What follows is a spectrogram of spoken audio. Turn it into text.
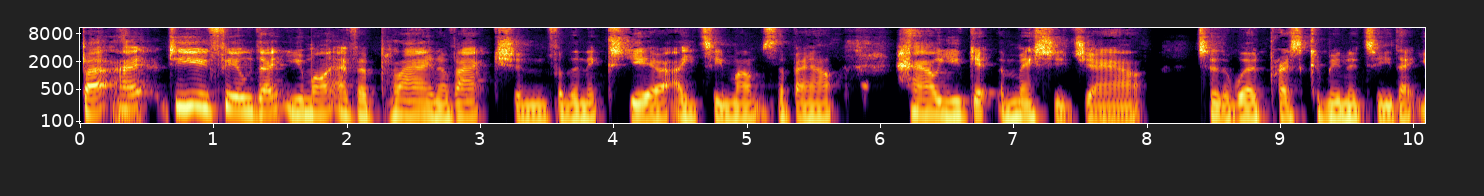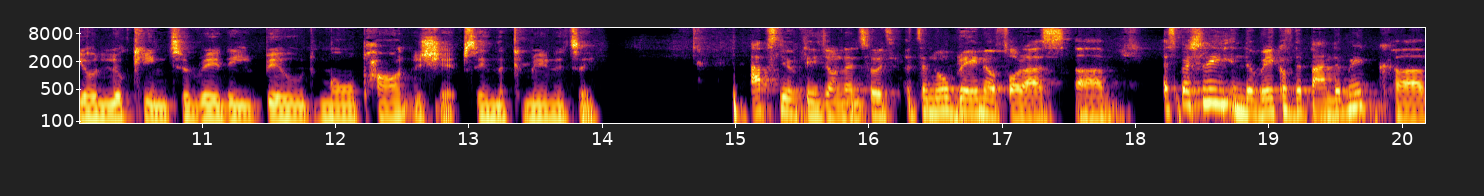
But uh, do you feel that you might have a plan of action for the next year, eighteen months, about how you get the message out to the WordPress community that you're looking to really build more partnerships in the community? Absolutely, John. And so it's, it's a no brainer for us. Um, especially in the wake of the pandemic. Uh,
